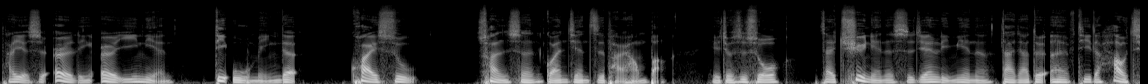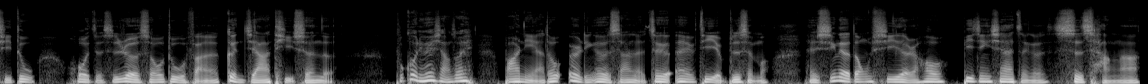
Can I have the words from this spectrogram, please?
它也是二零二一年第五名的快速窜升关键字排行榜。也就是说，在去年的时间里面呢，大家对 NFT 的好奇度或者是热搜度反而更加提升了。不过你会想说，哎，八年啊，都二零二三了，这个 NFT 也不是什么很新的东西了。然后，毕竟现在整个市场啊、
